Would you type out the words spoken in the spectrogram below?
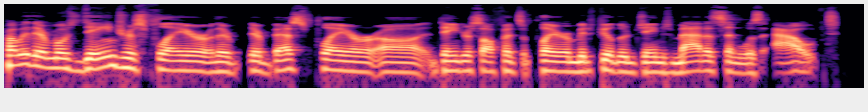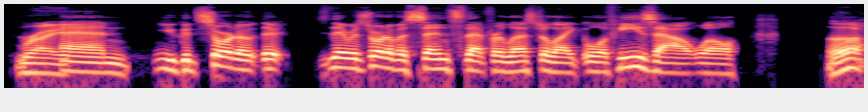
probably their most dangerous player or their their best player, uh, dangerous offensive player, midfielder James Maddison was out. Right, and you could sort of there, there was sort of a sense that for Leicester, like, well, if he's out, well, Ugh,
